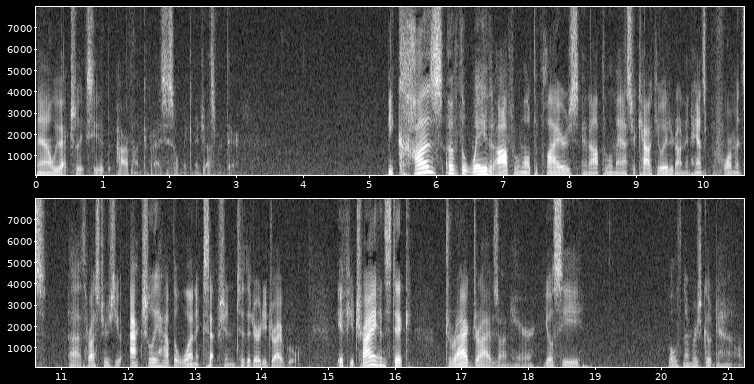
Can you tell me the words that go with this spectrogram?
Now we've actually exceeded the power plant capacity, so we'll make an adjustment there. Because of the way that optimal multipliers and optimal mass are calculated on enhanced performance uh, thrusters, you actually have the one exception to the dirty drive rule. If you try and stick drag drives on here, you'll see both numbers go down.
